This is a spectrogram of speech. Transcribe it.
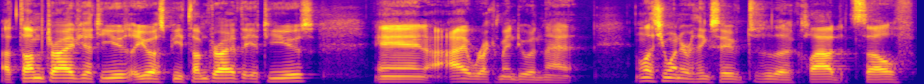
a thumb drive you have to use, a USB thumb drive that you have to use. And I recommend doing that. Unless you want everything saved to the cloud itself,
